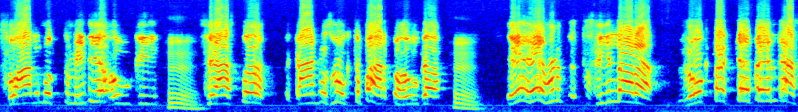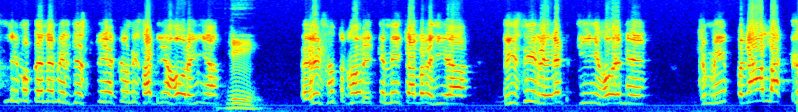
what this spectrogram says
ਸਵਾਲ ਮੁਕਤ ਮੀਡੀਆ ਹੋਊਗੀ। ਹੂੰ। ਸਿਆਸਤ ਕਾਂਗਰਸ ਮੁਕਤ ਭਾਰਤ ਹੋਊਗਾ। ਹੂੰ। ਇਹ ਇਹ ਹੁਣ ਤਹਿਸੀਲਦਾਰ ਆ। ਲੋਕ ਤੱਕੇ ਪਏ ਨੇ ਅਸਲੀ ਮੁੱਦੇ ਨੇ ਵੀ ਰਜਿਸਟਰੀਆਂ ਕਿਉਂ ਨਹੀਂ ਸਾਡੀਆਂ ਹੋ ਰਹੀਆਂ? ਜੀ। ਰਿਸ਼ਵਤਖੋਰੀ ਕਿੰਨੀ ਚੱਲ ਰਹੀ ਆ? ਡੀਸੀ ਰੇਟ ਕੀ ਹੋਏ ਨੇ? ਜ਼ਮੀਨ 50 ਲੱਖ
